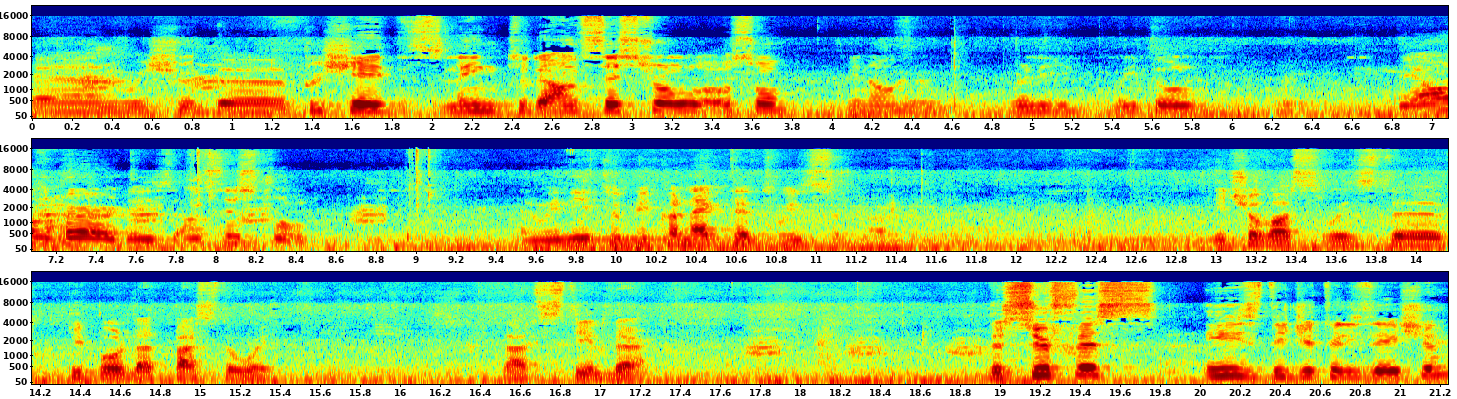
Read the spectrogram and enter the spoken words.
And we should uh, appreciate this link to the ancestral also, you know, really little. Beyond her, there's ancestral. And we need to be connected with each of us with the people that passed away, that's still there. The surface is digitalization.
